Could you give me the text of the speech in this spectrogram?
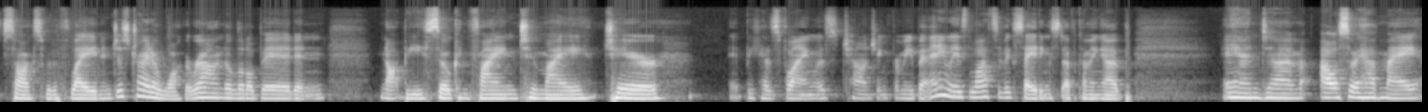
socks for the flight and just try to walk around a little bit and not be so confined to my chair because flying was challenging for me. But, anyways, lots of exciting stuff coming up. And um, also, I have my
